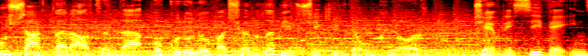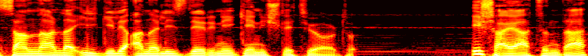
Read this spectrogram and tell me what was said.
Bu şartlar altında okulunu başarılı bir şekilde okuyor, çevresi ve insanlarla ilgili analizlerini genişletiyordu. İş hayatında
